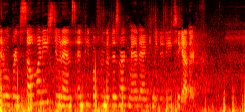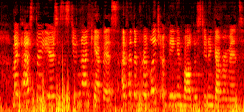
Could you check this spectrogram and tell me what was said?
and will bring so many students and people from the Bismarck-Mandan community together. My past three years as a student on campus, I've had the privilege of being involved with student government,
